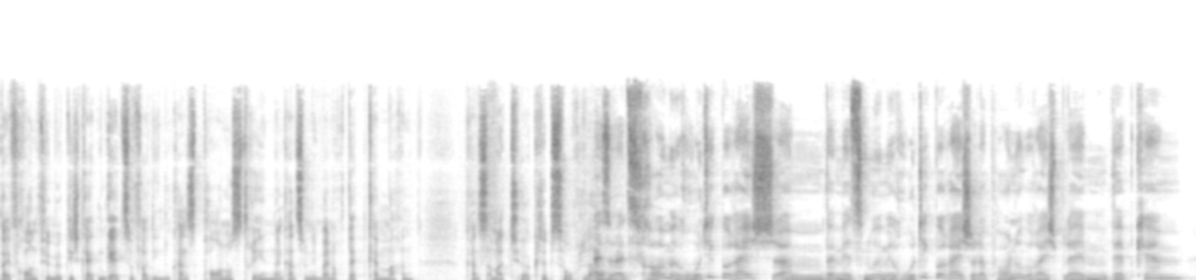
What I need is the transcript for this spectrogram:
bei Frauen für Möglichkeiten, Geld zu verdienen? Du kannst Pornos drehen, dann kannst du nebenbei noch Webcam machen, kannst Amateurclips hochladen. Also als Frau im Erotikbereich, ähm, wenn wir jetzt nur im Erotikbereich oder Pornobereich bleiben, Webcam,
